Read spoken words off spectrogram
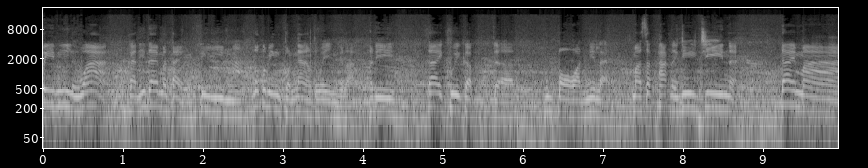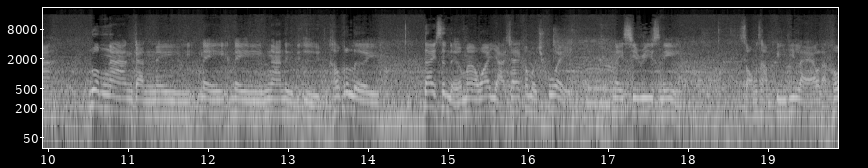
ปินหรือว่าการที่ได้มาแต่งฟิล์มแล้วก็มีผลงานของตัวเองอยู่ละพอดีได้คุยกับเอ่อคุณปอนนี่แหละ มาสักพักหนึ่งที่จีนน่ะได้มาร่วมงานกันในในในงานอื่นๆ เขาก็เลยได้เสนอมาว่าอยากจะให้เข้ามาช่วยในซีรีส์นี้สองสามปีที่แล้วแหละเขา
